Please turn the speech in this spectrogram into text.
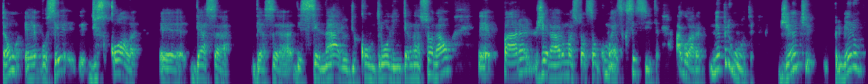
Então, é, você descola é, dessa, dessa, desse cenário de controle internacional é, para gerar uma situação como essa que você cita. Agora, minha pergunta, diante, primeiro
